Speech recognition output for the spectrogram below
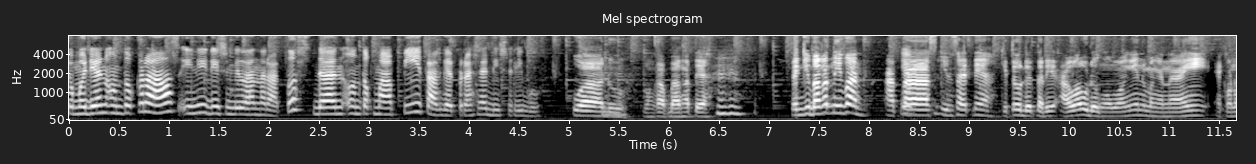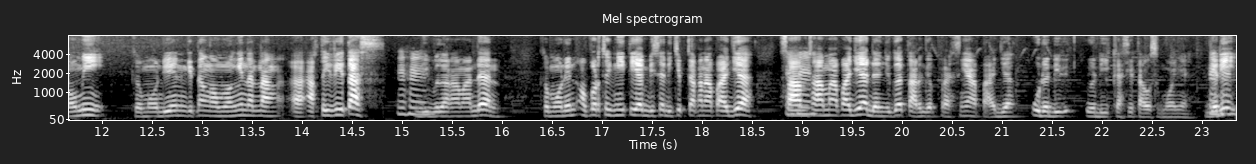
Kemudian untuk Rals ini di 900 dan untuk MAPI target price-nya di 1000. Waduh, lengkap banget ya. Thank you banget nih Van atas insight-nya. Kita udah tadi awal udah ngomongin mengenai ekonomi, kemudian kita ngomongin tentang uh, aktivitas di bulan Ramadan, kemudian opportunity yang bisa diciptakan apa aja, saham-saham apa aja dan juga target price-nya apa aja. Udah di, udah dikasih tahu semuanya. Jadi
